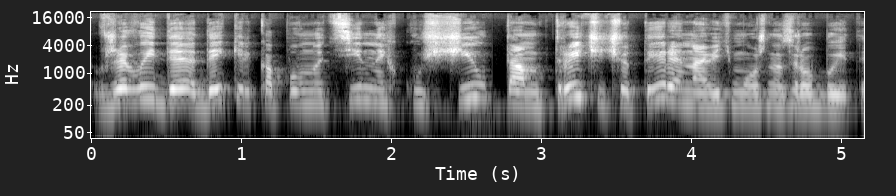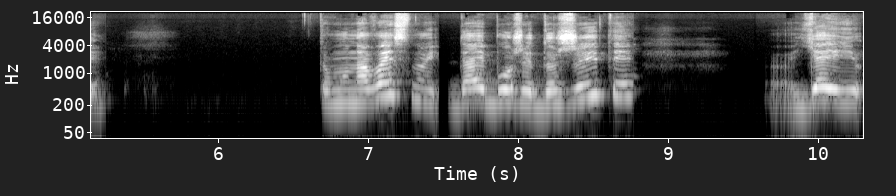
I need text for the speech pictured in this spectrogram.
Вже вийде декілька повноцінних кущів, там три чи чотири навіть можна зробити. Тому на весну, дай Боже, дожити. Я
